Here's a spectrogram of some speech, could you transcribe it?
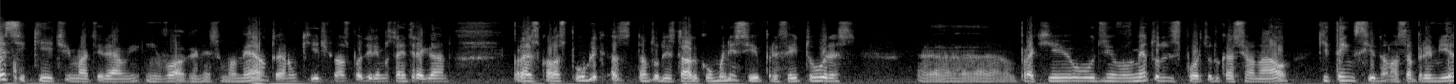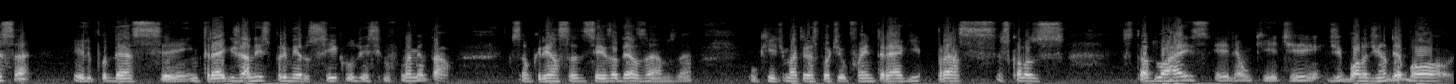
esse kit de material em, em voga nesse momento era um kit que nós poderíamos estar entregando para as escolas públicas, tanto do Estado como município, prefeituras, uh, para que o desenvolvimento do desporto educacional, que tem sido a nossa premissa, ele pudesse ser entregue já nesse primeiro ciclo do ensino fundamental, que são crianças de 6 a 10 anos. Né? O kit de material esportivo que foi entregue para as escolas estaduais, ele é um kit de bola de handebol,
